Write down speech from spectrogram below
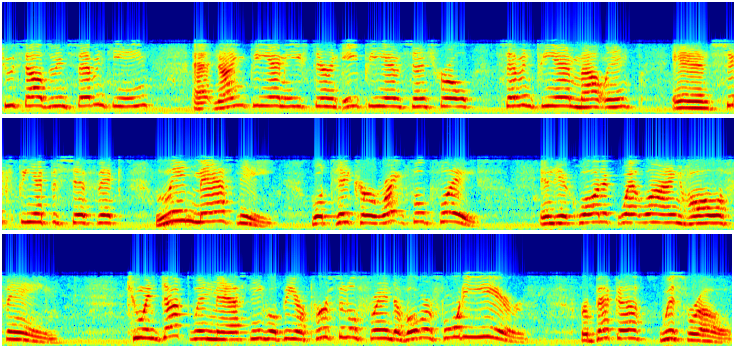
2017, at 9 p.m. Eastern, 8 p.m. Central, 7 p.m. Mountain, and 6 p.m. Pacific, Lynn Mathney will take her rightful place in the Aquatic Wetline Hall of Fame. To induct Lynn Mathney will be her personal friend of over 40 years, Rebecca Withrow.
